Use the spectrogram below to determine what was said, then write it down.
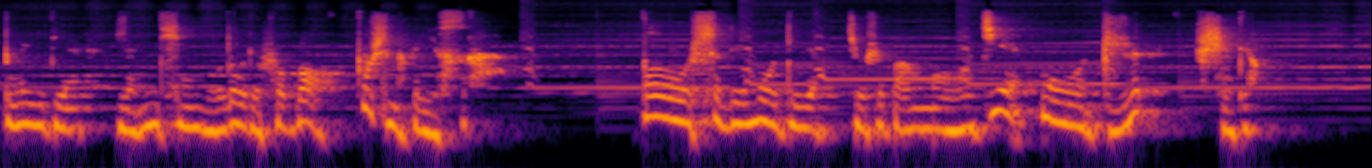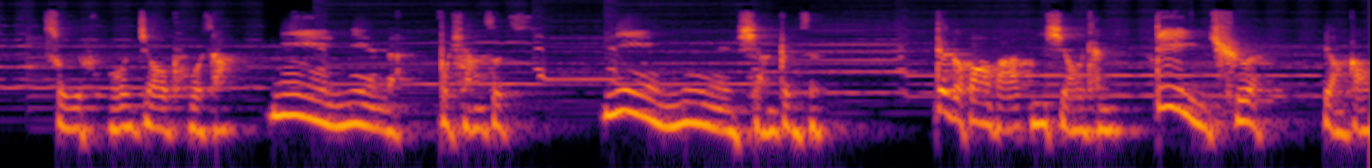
得一点人天有漏的福报？不是那个意思啊！布施的目的啊，就是把我见我执舍掉。所以佛教菩萨念念呢不想自己，念念想众生。这个方法比小乘的确要高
